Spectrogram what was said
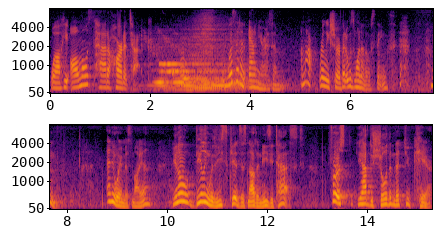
well, he almost had a heart attack. Was it an aneurysm? I'm not really sure, but it was one of those things. Hmm. Anyway, Miss Maya, you know, dealing with these kids is not an easy task. First, you have to show them that you care,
